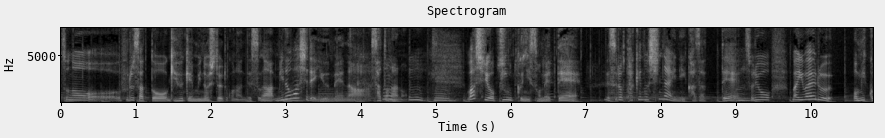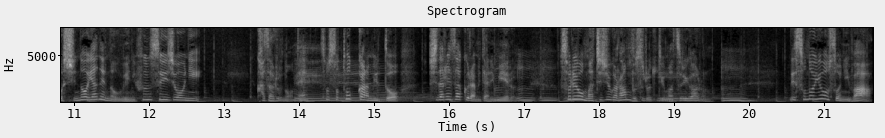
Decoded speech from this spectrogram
そのふるさと岐阜県美濃市というところなんですが美濃和紙で有名な里なの、うんうんうん、和紙をピンクに染めてそで、それを竹の市内に飾って、それを、まあ、いわゆるおみこしの屋根の上に噴水状に飾るのね。そうすると遠くから見るとしだれ桜みたいに見える、うんうんうん、それを街中が乱舞するっていう祭りがあるの。うん、でその要素には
